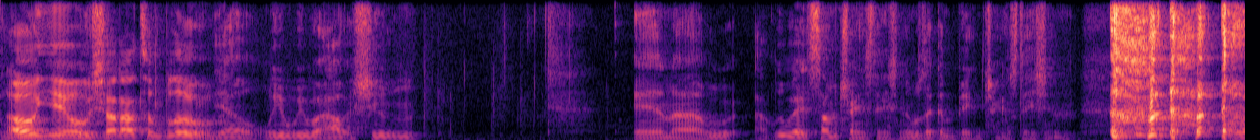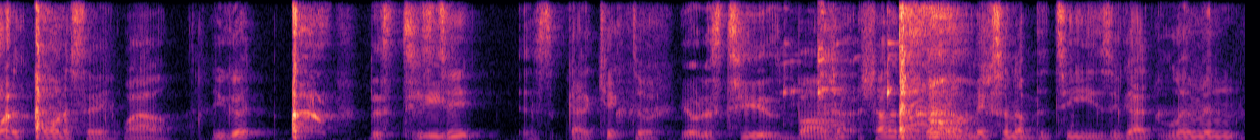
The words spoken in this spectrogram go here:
We Oh, yo! we- shout out to Blue. yo we we were out shooting, and uh, we were we were at some train station. It was like a big train station. I want to I want to say, wow, you good? This This tea, tea, it's got a kick to it. yo, this tea is bomb. Shout- Shout out to Brown mixing up the teas. You got lemon,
